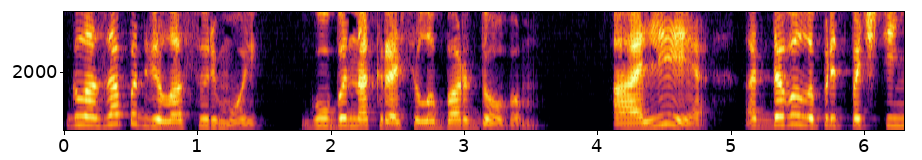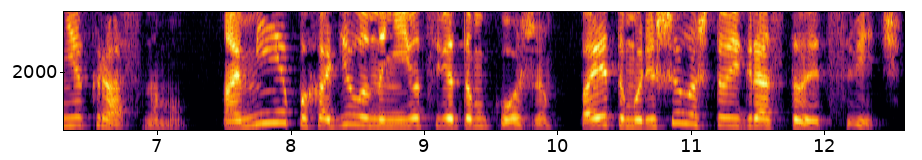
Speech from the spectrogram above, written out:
Глаза подвела сурьмой, губы накрасила бордовым. А аллея отдавала предпочтение красному. А Мия походила на нее цветом кожи, поэтому решила, что игра стоит свеч.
